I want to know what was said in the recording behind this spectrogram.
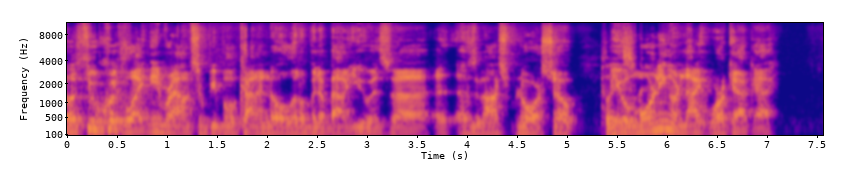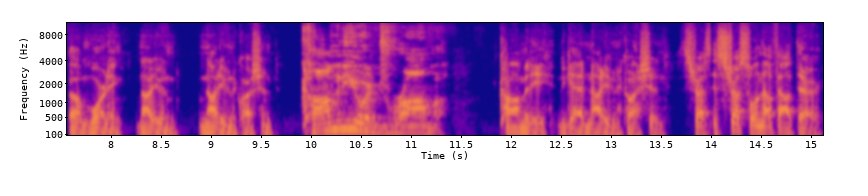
Let's do a quick lightning round so people kind of know a little bit about you as uh, as an entrepreneur. So, Please. are you a morning or night workout guy? Uh, morning, not even not even a question. Comedy or drama? Comedy. Again, not even a question. Stress. It's stressful enough out there.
